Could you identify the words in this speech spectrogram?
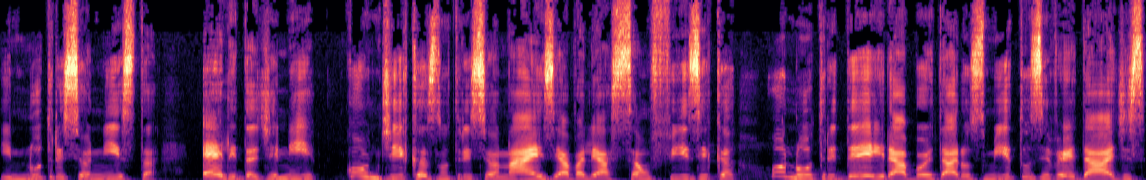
e nutricionista Elida Dini, com dicas nutricionais e avaliação física, o NutriD irá abordar os mitos e verdades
